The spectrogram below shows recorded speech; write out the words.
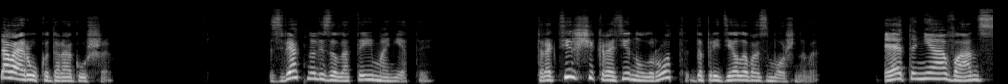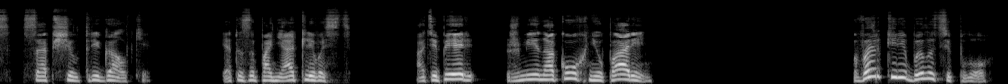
Давай руку, дорогуша». Звякнули золотые монеты. Трактирщик разинул рот до предела возможного. — Это не аванс, — сообщил Тригалки. — Это за понятливость. А теперь жми на кухню, парень. В Эркере было тепло.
